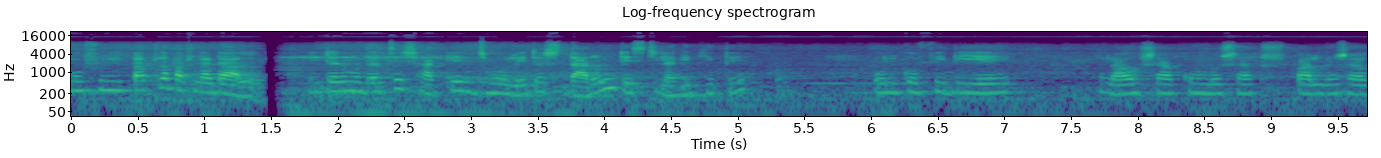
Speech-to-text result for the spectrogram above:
মুসুরির পাতলা পাতলা ডাল। এটার মধ্যে আছে শাকের ঝোল। এটা দারুণ টেস্টি লাগে খেতে। ওলকপি দিয়ে লাউ শাক কুমড়ো শাক পালং শাক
